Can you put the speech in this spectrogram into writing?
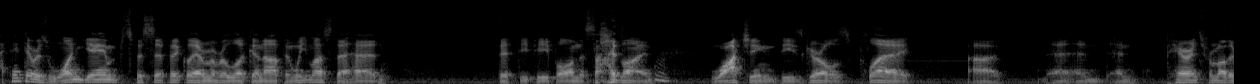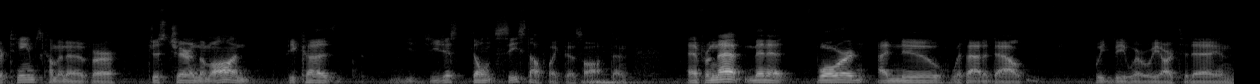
I think there was one game specifically I remember looking up, and we must have had 50 people on the sideline watching these girls play, uh, and and parents from other teams coming over just cheering them on because you, you just don't see stuff like this often. And from that minute forward, I knew without a doubt we'd be where we are today and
